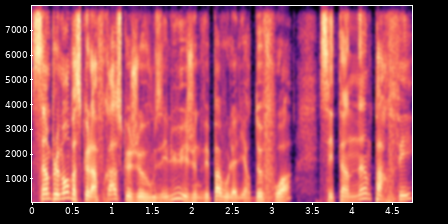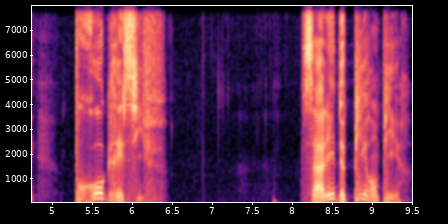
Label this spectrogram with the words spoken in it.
Simplement parce que la phrase que je vous ai lue, et je ne vais pas vous la lire deux fois, c'est un imparfait progressif. Ça allait de pire en pire.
